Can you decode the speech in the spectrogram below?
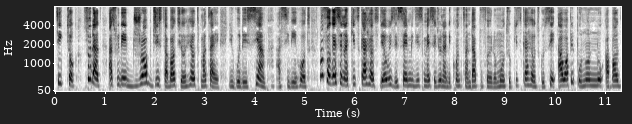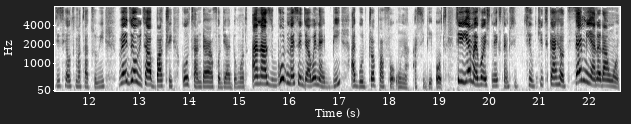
tiktok so that as we dey drop gist about your health matter you go dey see am as dey hot. No forget say na critical health dey always dey send me this message when i tanda put for your remote to health go say our people no know about this health matter to tori. Radio without battery go tanda for their domot. And as good messenger when i be i go drop am for una as dey hot. Till you hear my voice next time till critical health send me another one.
